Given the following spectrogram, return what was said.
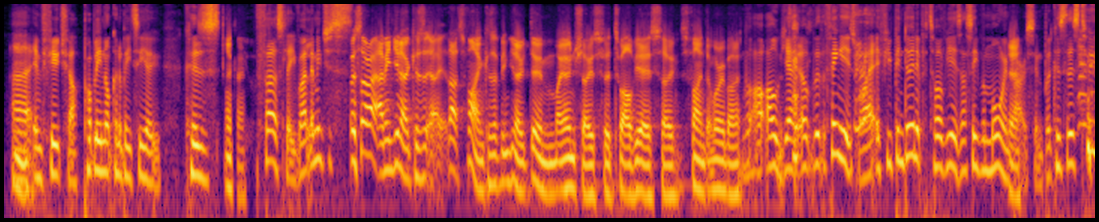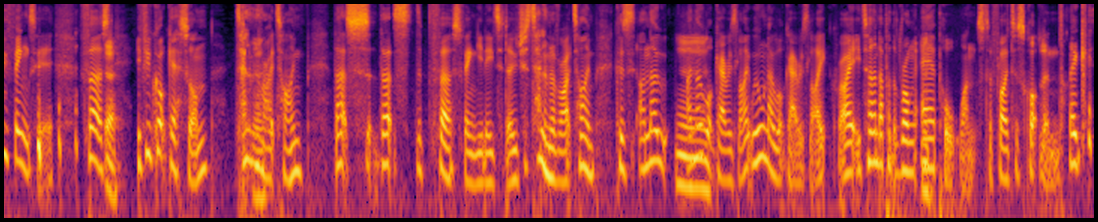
uh, Hmm. in future, probably not going to be to you because, Okay. firstly, right? Let me just. But it's all right. I mean, you know, because uh, that's fine because I've been, you know, doing my own shows for 12 years, so it's fine. Don't worry about it. Oh, oh, yeah, uh, but the thing is, right? If you've been doing it for twelve years, that's even more Yeah. embarrassing because there's two things here. First, Yeah. if you've got guests on, tell them the right time. That's that's the first thing you need to do. Just tell them the right time because I know I know Yeah. what Gary's like. We all know what Gary's like, right? He turned up at the wrong airport once to fly to Scotland, like,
